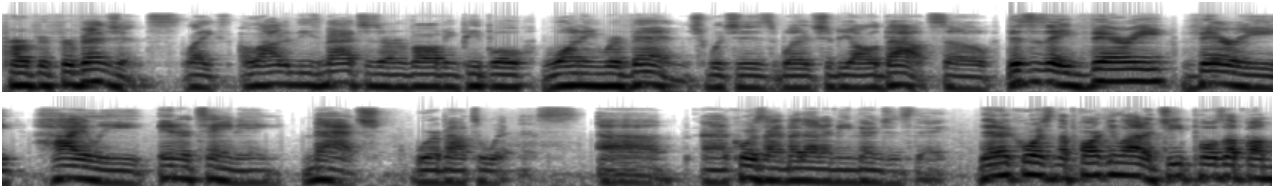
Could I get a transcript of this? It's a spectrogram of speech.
perfect for vengeance. Like, a lot of these matches are involving people wanting revenge, which is what it should be all about. So, this is a very, very highly entertaining match we're about to witness. Uh, of course, I, by that I mean Vengeance Day. Then, of course, in the parking lot, a Jeep pulls up on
